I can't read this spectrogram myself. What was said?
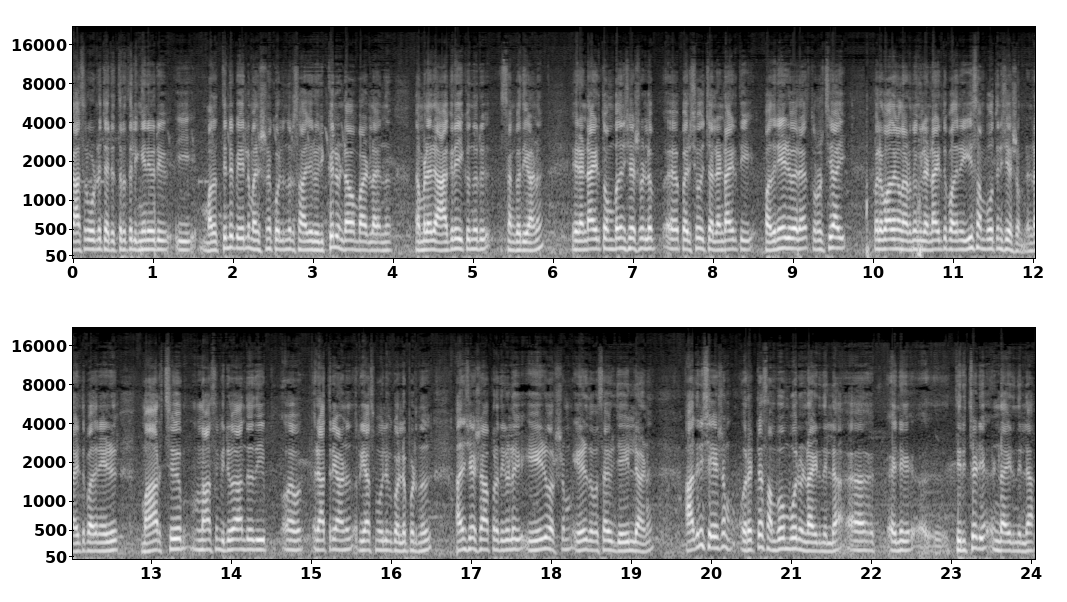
കാസർഗോഡിന്റെ ചരിത്രത്തിൽ ഇങ്ങനെ ഒരു ഈ മതത്തിന്റെ പേരിൽ മനുഷ്യനെ കൊല്ലുന്ന ഒരു സാഹചര്യം ഒരിക്കലും ഉണ്ടാവാൻ പാടില്ല എന്ന് നമ്മളെല്ലാം ആഗ്രഹിക്കുന്ന ഒരു സംഗതിയാണ്. രണ്ടായിരത്തി ഒമ്പതിന് ശേഷമുള്ള പരിശോധിച്ചാൽ രണ്ടായിരത്തി പതിനേഴ് വരെ തുടർച്ചയായി കൊലപാതകങ്ങൾ നടന്നെങ്കിൽ രണ്ടായിരത്തി പതിനേഴ് ഈ സംഭവത്തിന് ശേഷം രണ്ടായിരത്തി പതിനേഴ് മാർച്ച് മാസം ഇരുപതാം തീയതി രാത്രിയാണ് റിയാസ് മൗലവി കൊല്ലപ്പെടുന്നത്. അതിനുശേഷം ആ പ്രതികൾ ഏഴ് വർഷം ഏഴ് ദിവസമായി ജയിലിലാണ്. അതിനുശേഷം ഒരൊറ്റ സംഭവം പോലും ഉണ്ടായിരുന്നില്ല. അതിന് തിരിച്ചടി ഉണ്ടായിരുന്നില്ല.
